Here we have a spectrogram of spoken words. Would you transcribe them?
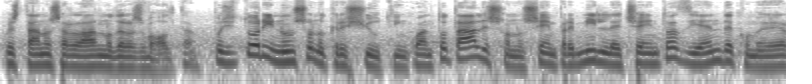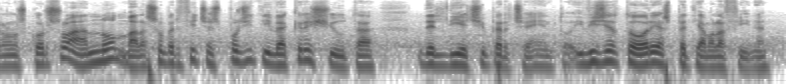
quest'anno sarà l'anno della svolta. I espositori non sono cresciuti in quanto tali, sono sempre 1100 aziende come erano lo scorso anno, ma la superficie espositiva è cresciuta del 10%. I visitatori aspettiamo la fine.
